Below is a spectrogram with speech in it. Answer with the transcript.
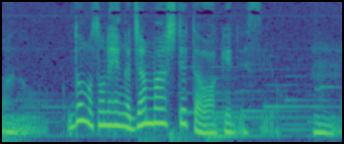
あのどうもその辺が邪魔してたわけですよ、うん、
